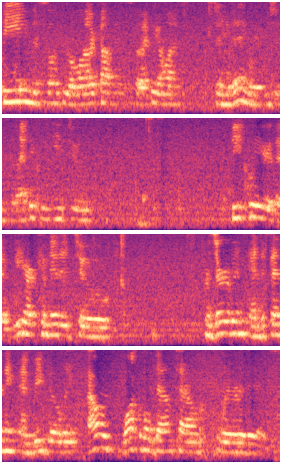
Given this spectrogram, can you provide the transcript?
theme that's going through a lot of comments, but I think I want to say it anyway, which is that I think we need to be clear that we are committed to preserving and defending and rebuilding our walkable downtown where it is.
